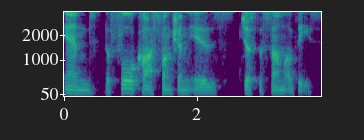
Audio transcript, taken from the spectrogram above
And the full cost function is just the sum of these.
